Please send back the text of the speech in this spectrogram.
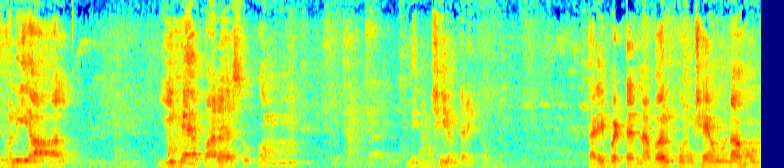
துவனியால் இக பர சுகம் நிச்சயம் கிடைக்கும். தனிப்பட்ட நபருக்கும் க்ஷேமம் உண்டாகும்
